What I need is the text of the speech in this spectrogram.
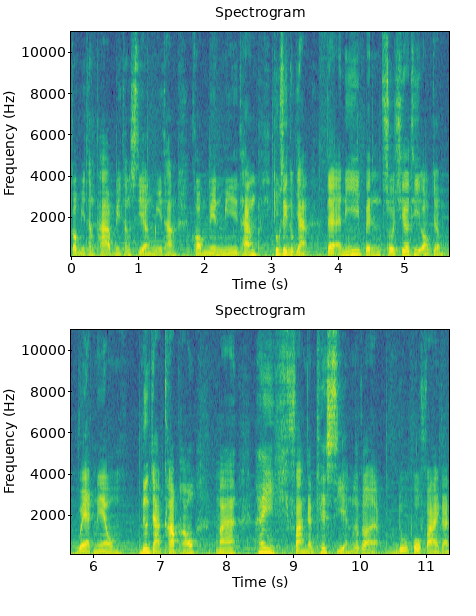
ก็มีทั้งภาพมีทั้งเสียง มีทั้งคอมเมนต์มีทั้งทุกสิ่งทุกอย่าง แต่อันนี้เป็นโซเชียลที่ออกจากแหวกแนวเนื่องจากคลับเฮามาให้ฟังกันแค่เสียงแล้วก็ดูโปรไฟล์กัน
